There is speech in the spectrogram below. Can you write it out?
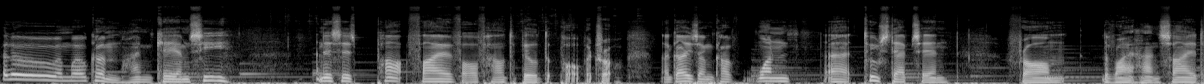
Hello and welcome, I'm KMC and this is part 5 of how to build the Paw Patrol. Now guys I'm one, uh, two steps in from the right hand side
